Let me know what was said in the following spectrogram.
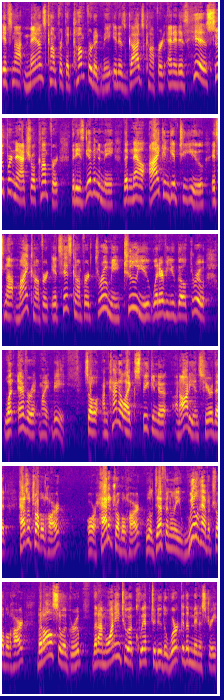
it's not man's comfort that comforted me, it is God's comfort, and it is His supernatural comfort that He's given to me that now I can give to you. It's not my comfort, it's His comfort through me to you, whatever you go through, whatever it might be. So I'm kind of like speaking to an audience here that has a troubled heart, or had a troubled heart, will definitely will have a troubled heart, but also a group that I'm wanting to equip to do the work of the ministry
